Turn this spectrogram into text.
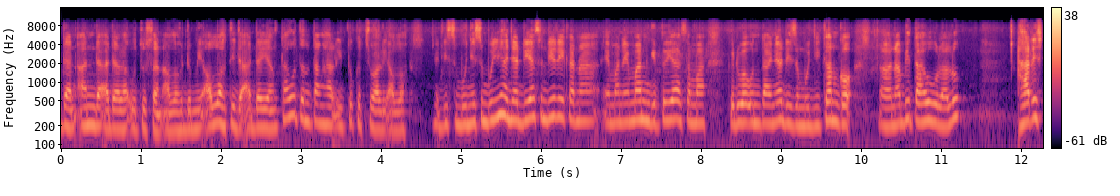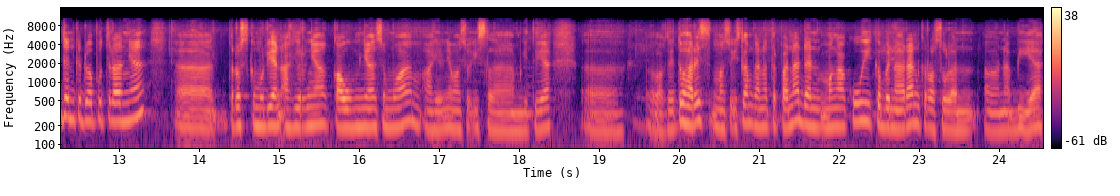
dan Anda adalah utusan Allah. Demi Allah tidak ada yang tahu tentang hal itu kecuali Allah. Jadi sembunyi-sembunyi hanya dia sendiri karena eman-eman gitu ya sama kedua untanya disembunyikan kok uh, Nabi tahu. Lalu Haris dan kedua putranya uh, terus kemudian akhirnya kaumnya semua akhirnya masuk Islam gitu ya. Uh, waktu itu Haris masuk Islam karena terpana dan mengakui kebenaran kerasulan uh, Nabi ya.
